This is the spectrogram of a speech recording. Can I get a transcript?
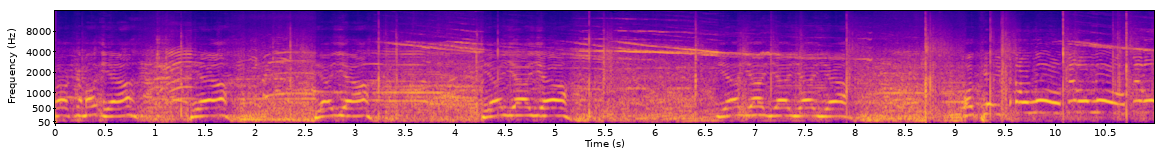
talking about? Yeah. Yeah. Yeah, yeah. Yeah, yeah, yeah. Yeah, yeah, yeah, yeah, yeah. Okay, middle wall, middle wall, middle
